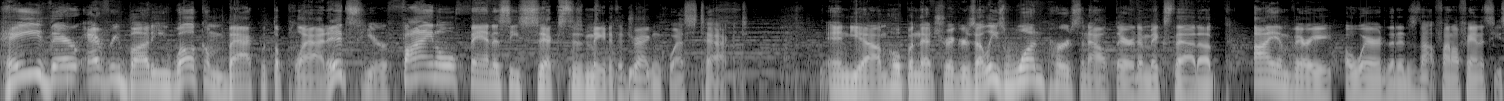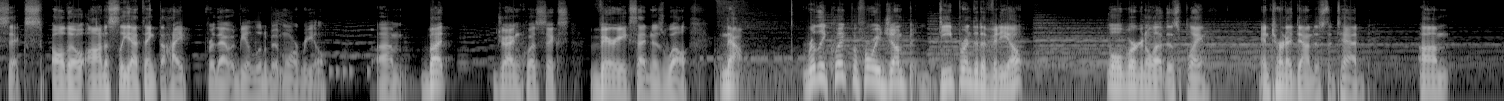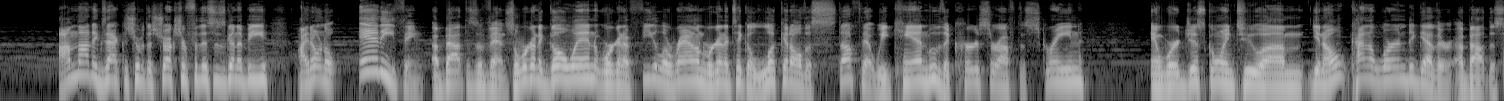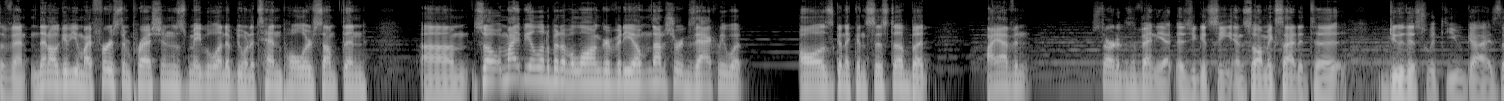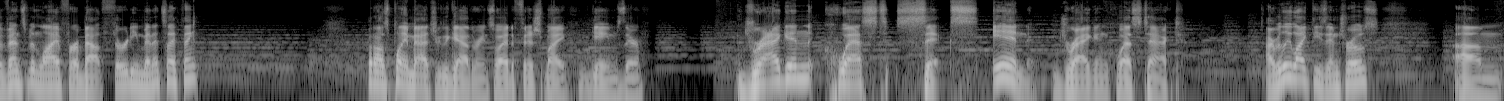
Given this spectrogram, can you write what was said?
Hey there, everybody. Welcome back with the Plat. It's here. Final Fantasy VI has made it to Dragon Quest Tact. And yeah, I'm hoping that triggers at least one person out there to mix that up. I am very aware that it is not Final Fantasy VI. Although, honestly, I think the hype for that would be a little bit more real. Um, but Dragon Quest VI, very exciting as well. Now, really quick before we jump deeper into the video, well, we're going to let this play and turn it down just a tad. Um, I'm not exactly sure what the structure for this is going to be. I don't know anything about this event. So we're going to go in, we're going to feel around, we're going to take a look at all the stuff that we can, move the cursor off the screen, and we're just going to, um, you know, kind of learn together about this event. And then I'll give you my first impressions. Maybe we'll end up doing a 10 poll or something. Um, so it might be a little bit of a longer video. I'm not sure exactly what all is going to consist of, but I haven't started this event yet, as you can see. And so I'm excited to do this with you guys. The event's been live for about 30 minutes, I think. But I was playing Magic the Gathering, so I had to finish my games there. Dragon Quest 6 in Dragon Quest Tact. I really like these intros. Um,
